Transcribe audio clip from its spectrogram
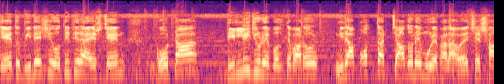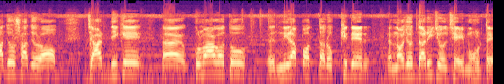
যেহেতু বিদেশি অতিথিরা এসছেন, গোটা দিল্লি জুড়ে বলতে পারো, নিরাপত্তার চাদরে মুড়ে ফেলা হয়েছে, সাজো সাজো রব। চারদিকে ক্রমাগত নিরাপত্তা রক্ষীদের নজরদারি চলছে এই মুহূর্তে।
